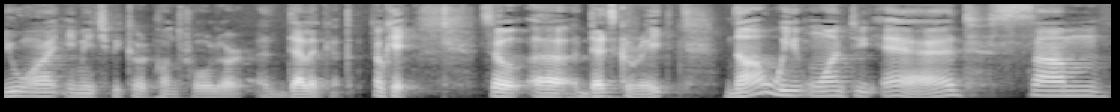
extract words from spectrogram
UI image picker controller delegate. Okay, so uh, that's great. Now we want to add some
